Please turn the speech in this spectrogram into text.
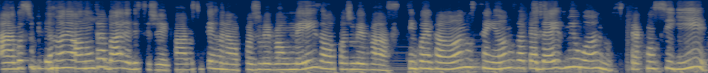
A água subterrânea, ela não trabalha desse jeito. A água subterrânea, ela pode levar um mês, ela pode levar 50 anos, 100 anos, até 10 mil anos, para conseguir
